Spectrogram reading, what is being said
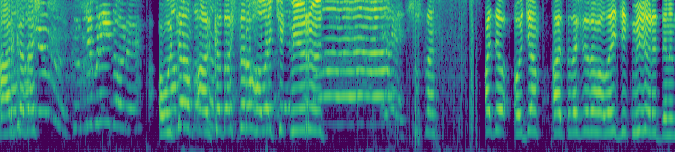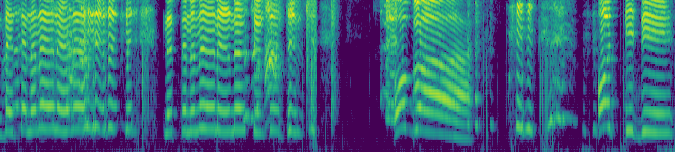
arkadaş Kıble buraya doğru. hocam arkadaşlara halay çekmeyi öğret. Evet. Sus lan. Hadi hocam arkadaşlara halay çekmeyi öğretelim. Hoppa. Ot dedi.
